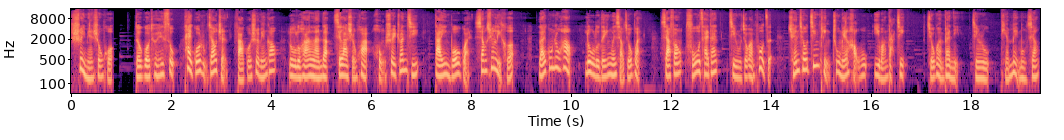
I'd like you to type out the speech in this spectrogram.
睡眠生活。德国褪黑素、泰国乳胶枕、法国睡眠膏、露露和安澜的希腊神话哄睡专辑、大英博物馆香薰礼盒。来公众号“露露的英文小酒馆”，下方服务菜单进入酒馆铺子，全球精品助眠好物一网打尽，酒馆伴你进入甜美梦乡。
